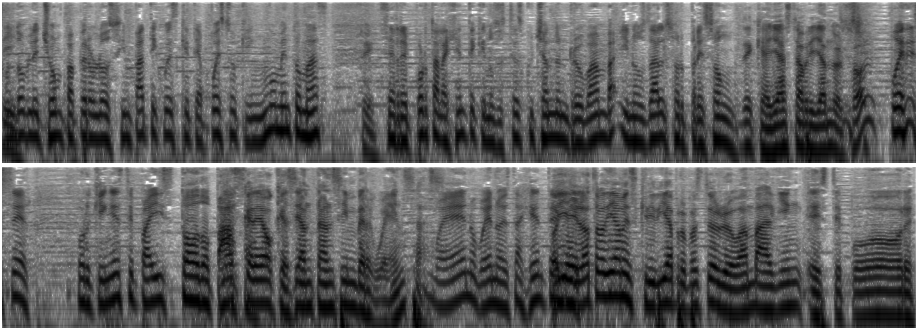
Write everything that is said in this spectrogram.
Sí. Con doble chompa, pero lo simpático es que te apuesto que en un momento más Sí. se reporta la gente que nos está escuchando en Riobamba y nos da el sorpresón. De que allá está brillando el sol. Puede ser, porque en este país todo No pasa. creo que sean tan sinvergüenzas. Bueno, bueno, esta gente. Oye, el otro día me escribí a propósito de Riobamba alguien este por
